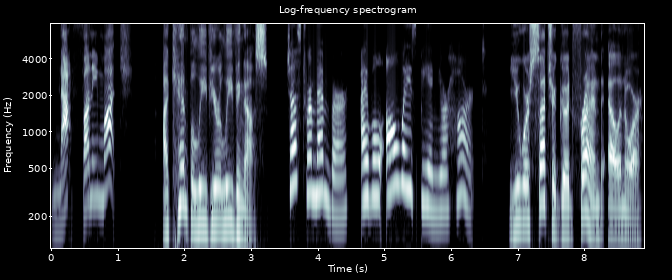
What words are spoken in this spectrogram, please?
Not funny much. I can't believe you're leaving us. Just remember, I will always be in your heart. You were such a good friend, Eleanor.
